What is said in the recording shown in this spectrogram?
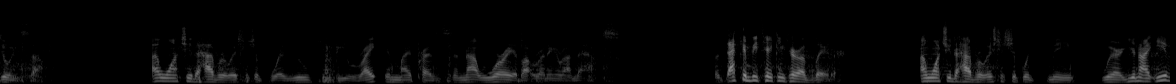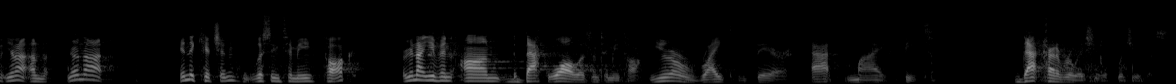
doing stuff. I want you to have a relationship where you can be right in my presence and not worry about running around the house. But that can be taken care of later. I want you to have a relationship with me where you're not even, you're not, on, you're not in the kitchen listening to me talk, or you're not even on the back wall listening to me talk. You're right there at my feet. That kind of relationship with Jesus.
